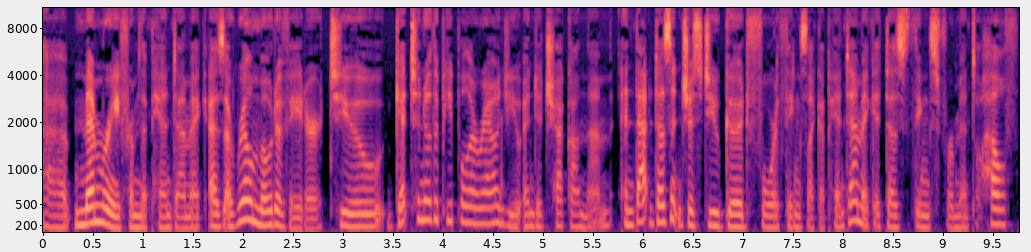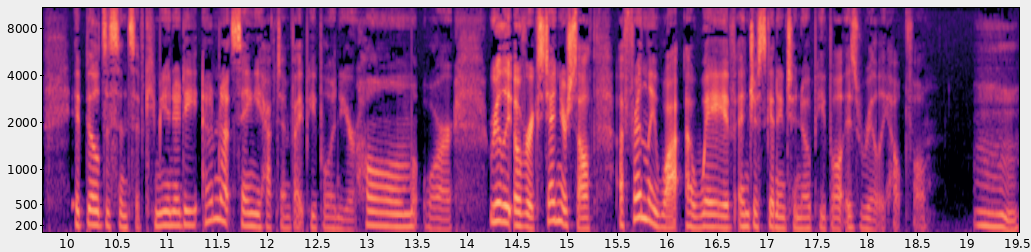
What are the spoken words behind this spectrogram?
uh, memory from the pandemic as a real motivator to get to know the people around you and to check on them. And that doesn't just do good for things like a pandemic, it does things for mental health. It builds a sense of community. And I'm not saying you have to invite people into your home or really overextend yourself. A friendly wa- a wave and just getting to know people is really helpful. Mm.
